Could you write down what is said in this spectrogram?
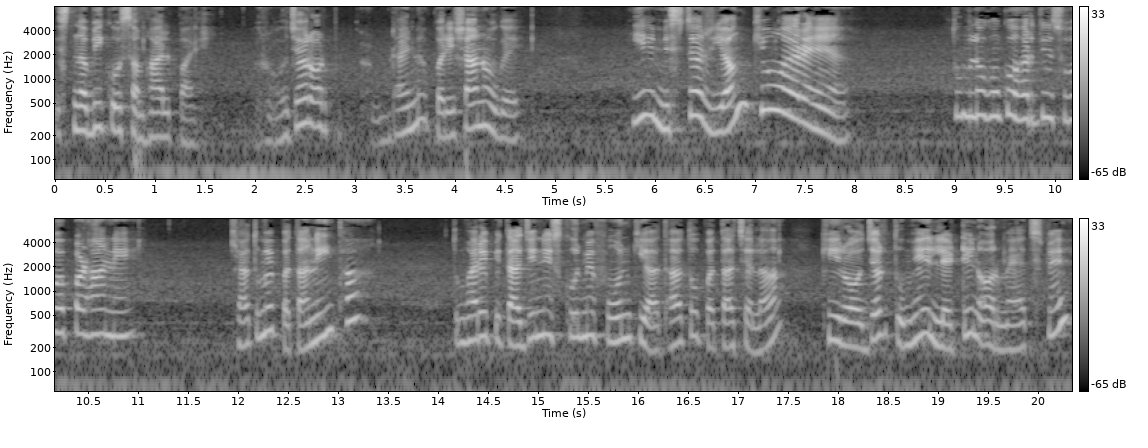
इस नबी को संभाल पाए। रोजर और डायना परेशान हो गए। ये मिस्टर यंग क्यों आ रहे हैं? तुम लोगों को हर दिन सुबह पढ़ाने। क्या तुम्हें पता नहीं था? तुम्हारे पिताजी ने स्कूल में फ़ोन किया था तो पता चला कि रॉजर तुम्हें लैटिन और मैथ्स में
